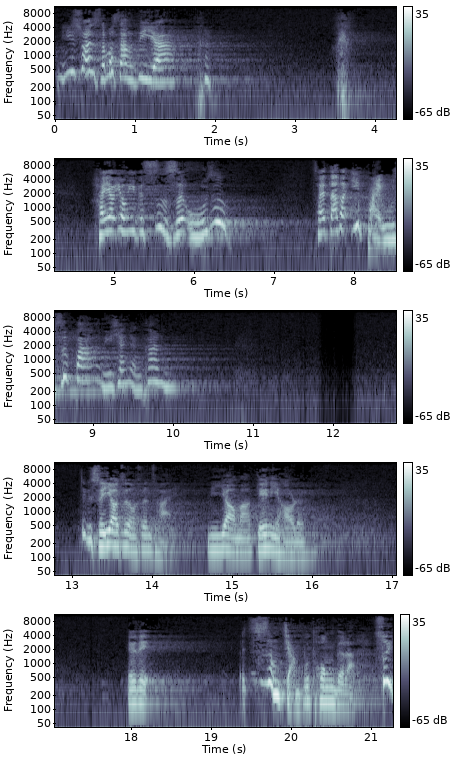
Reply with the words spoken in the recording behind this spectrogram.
你算什么上帝呀？还要用一个四舍五入才达到一百五十八，你想想看，这个谁要这种身材？你要吗？给你好了，对不对？这种讲不通的啦。所以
